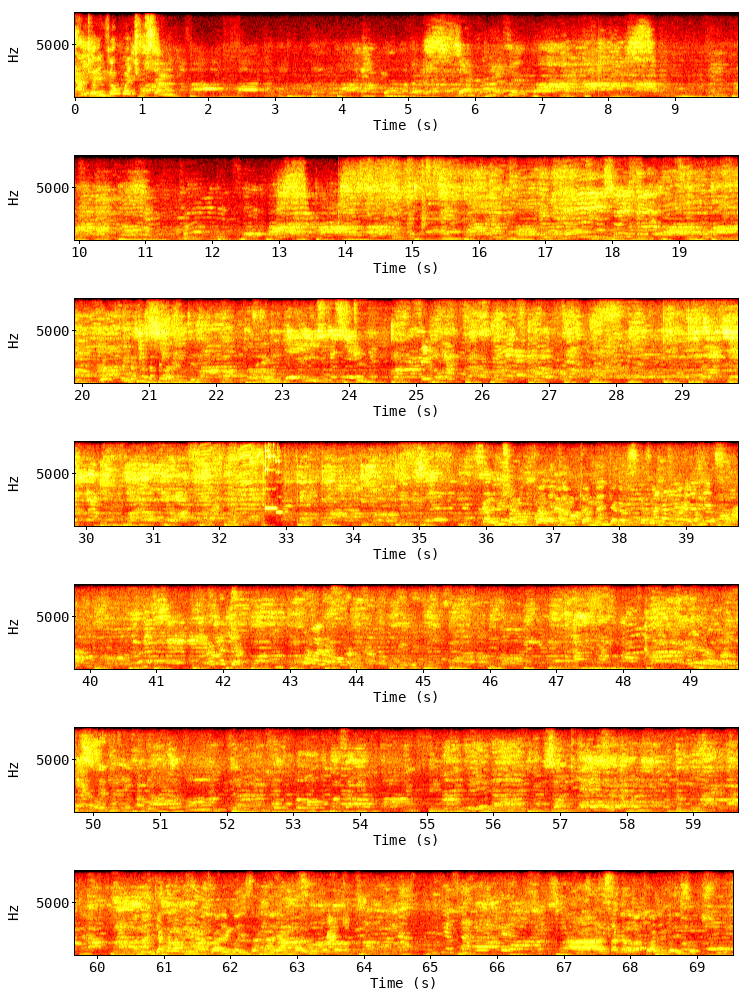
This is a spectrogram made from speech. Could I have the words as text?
anche io nzo kwechusa Yep, a kale musobola okutwala tamutamu naye njagala kusigaza okutunagaba mu kaseera ama njagala buli omu atwala engoye Ah, sagala batwala engoye ez'okusuula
